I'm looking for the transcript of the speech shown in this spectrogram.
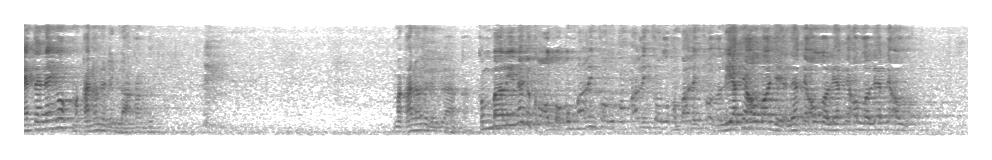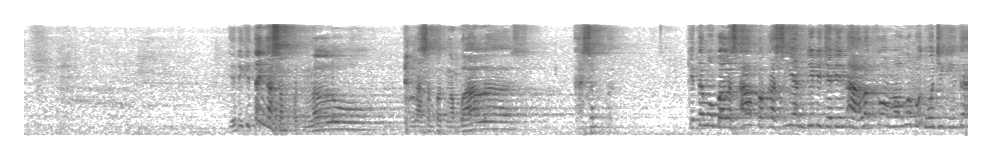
Ente nengok makanan udah di belakang tuh. Makanan udah di belakang. Kembaliin aja ke Allah, kembaliin ke Allah, kembaliin ke Allah, kembaliin ke Allah. Lihatnya Allah aja, lihatnya Allah, lihatnya Allah, lihatnya Allah. Jadi kita nggak sempet ngeluh, nggak sempet ngebales, nggak sempet. Kita mau balas apa? Kasihan dia dijadiin alat kok sama Allah buat nguji kita.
